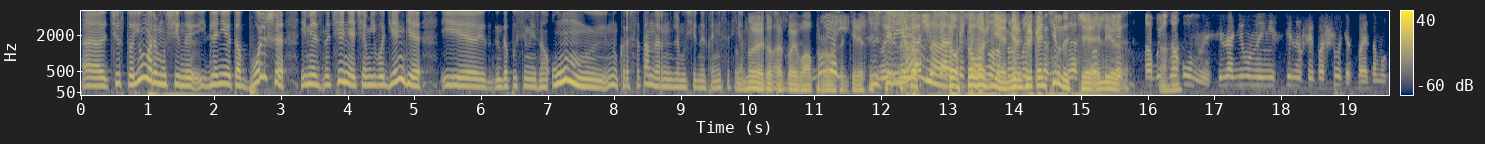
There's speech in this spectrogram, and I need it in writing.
э, чувство юмора мужчины, и для нее это больше имеет значение, чем его деньги и, допустим, не знаю, ум, ну, красота, наверное, для мужчины это не совсем. Ну, это важно. такой вопрос я- интересный. Ну, Что- серьезно? Что, Что важнее, мер- меркантильность или... Обычно Ага. умный. Сильно не умный, не сильно уж и пошутят, поэтому...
